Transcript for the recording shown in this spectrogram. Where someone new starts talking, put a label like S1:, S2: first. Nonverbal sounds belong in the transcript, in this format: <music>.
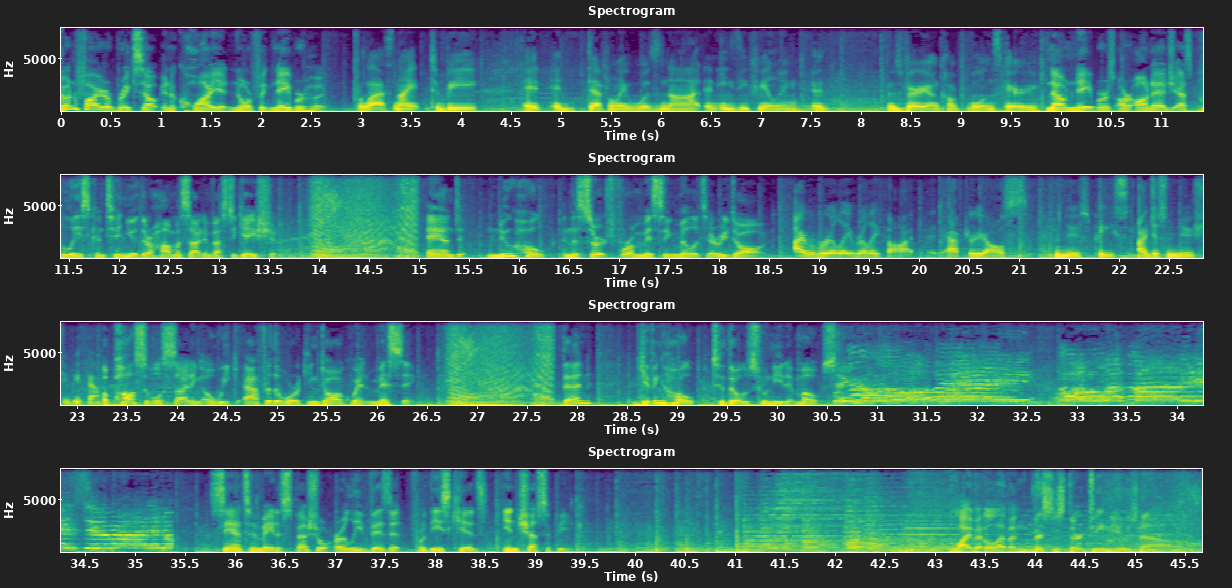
S1: gunfire breaks out in a quiet Norfolk neighborhood.
S2: For last night to be, it, it definitely was not an easy feeling. It, it was very uncomfortable and scary.
S1: Now neighbors are on edge as police continue their homicide investigation. And new hope in the search for a missing military dog.
S3: I really, really thought after y'all's news piece, I just knew she'd be found.
S1: A possible sighting a week after the working dog went missing. Then giving hope to those who need it most. Santa made a special early visit for these kids in Chesapeake.
S4: Live at 11, this is 13 News Now.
